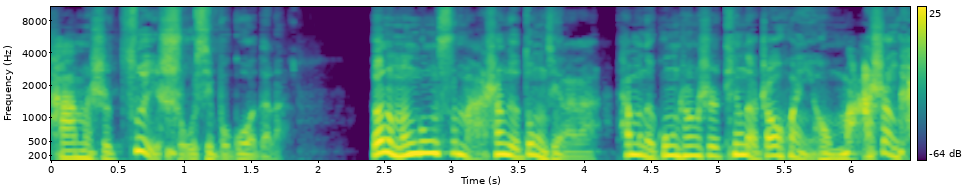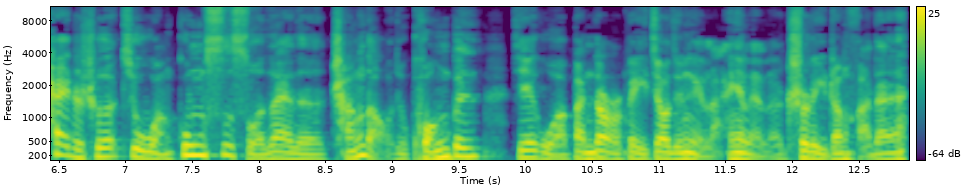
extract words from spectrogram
他们是最熟悉不过的了。格鲁门公司马上就动起来了，他们的工程师听到召唤以后，马上开着车就往公司所在的长岛就狂奔，结果半道被交警给拦下来了，吃了一张罚单。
